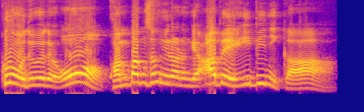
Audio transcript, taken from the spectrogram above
그럼 어떻게 돼? 어 관방성이라는 게 아베의 입이니까.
